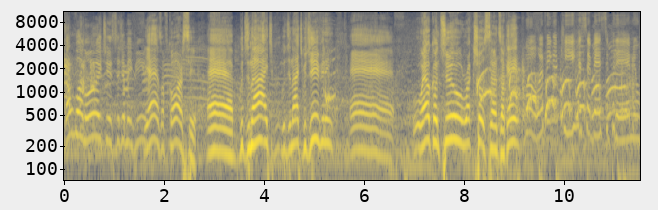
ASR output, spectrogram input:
dá uma boa noite, seja bem-vindo. Yes, of course. É, good night, good night, good evening. É, welcome to Rock Show Santos, ok? Bom, eu vim aqui receber esse prêmio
